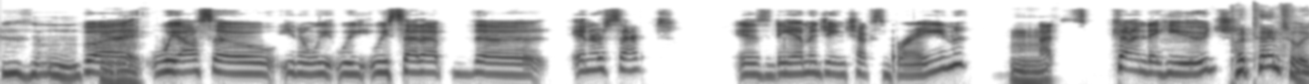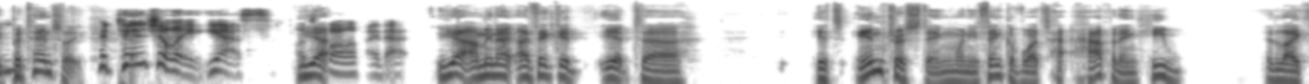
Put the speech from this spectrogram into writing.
Hmm but we also you know we we we set up the intersect is damaging chuck's brain. Hmm that's kind of huge. Potentially Mhm. potentially. Potentially yes. Let's Yeah. qualify that. Yeah, I mean, I, I think it it uh, it's interesting when you think of what's ha- happening. He like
